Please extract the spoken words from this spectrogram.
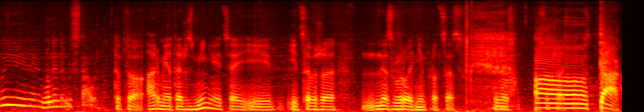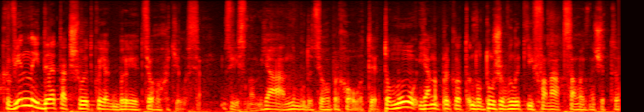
вони, вони ними стали. Тобто армія теж змінюється, і, і це вже незворотній процес. Він А, так, він не йде так швидко, як би цього хотілося. Звісно, я не буду цього приховувати. Тому я, наприклад, ну дуже великий фанат саме значить, е,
